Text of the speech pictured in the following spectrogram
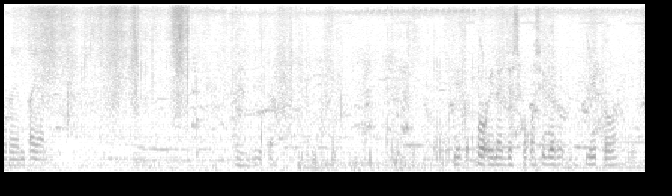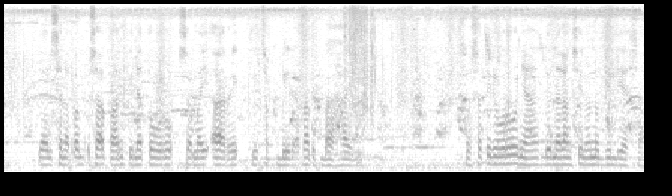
40 yan. Yan, dito. Dito po, inadjust ko kasi dito dahil sa napag-usapan, pinaturo sa may-ari dito sa kabila kapitbahay. So sa tinuro niya, doon na lang sinunod yung liyasa.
